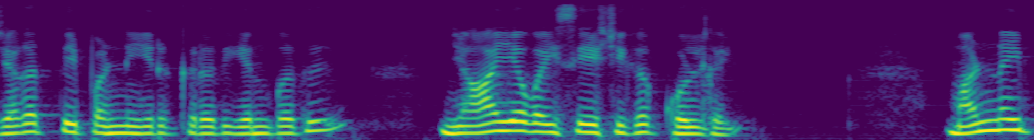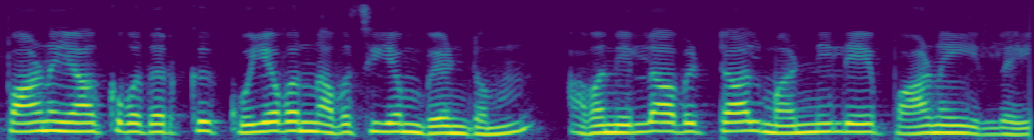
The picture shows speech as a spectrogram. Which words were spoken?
ஜகத்தை பண்ணி இருக்கிறது என்பது நியாய வைசேஷிக கொள்கை. மண்ணை பானையாக்குவதற்கு குயவன் அவசியம் வேண்டும். அவன் இல்லாவிட்டால் மண்ணிலே பானை இல்லை.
